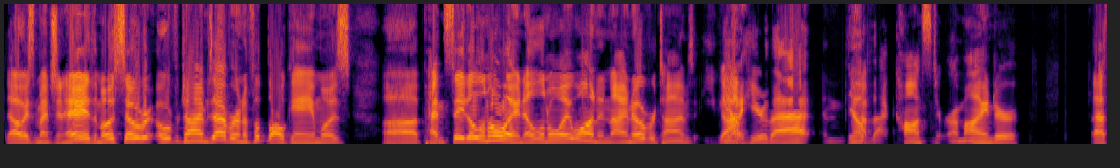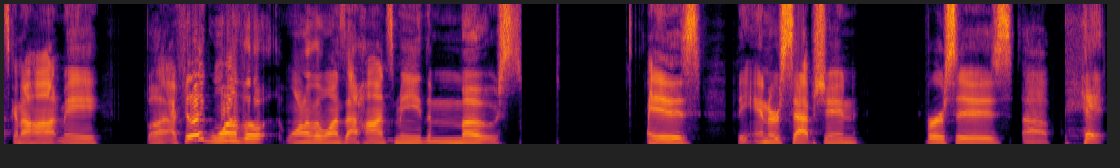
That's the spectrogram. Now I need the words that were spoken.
they always mention, hey, the most over overtimes ever in a football game was uh, Penn State, Illinois, and Illinois won in nine overtimes. You got to Yep. hear that and Yep. have that constant reminder. That's gonna haunt me. But I feel like one of the one of the ones that haunts me the most is the interception versus uh, Pitt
